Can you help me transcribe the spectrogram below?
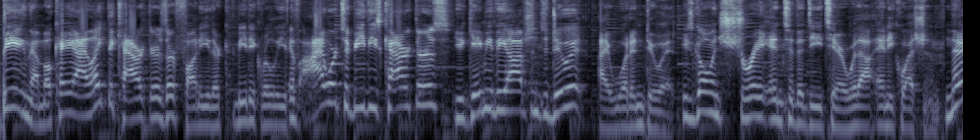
being them, okay? I like the characters. They're funny. They're comedic relief. If I were to be these characters, you gave me the option to do it, I wouldn't do it. He's going straight into the D tier without any question. Next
